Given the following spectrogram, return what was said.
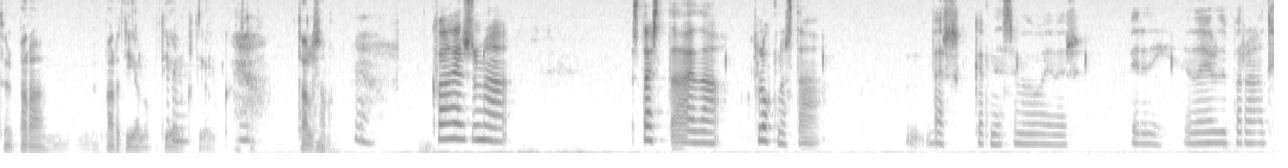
þau er bara, bara díalóg, díalóg, díalóg alltaf, tala saman. Já. hvað er svona stærsta eða flóknasta verkefnið sem þú hefur verið í? Eða eru þið bara all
